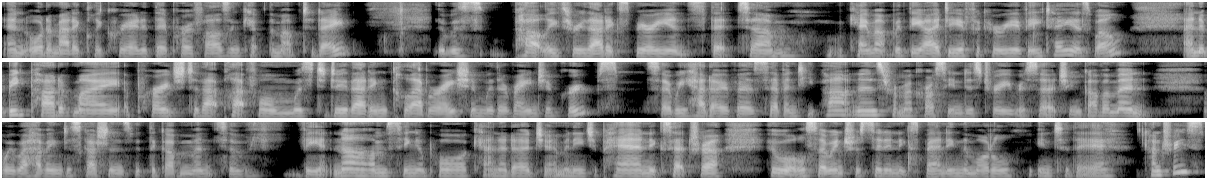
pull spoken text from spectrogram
and automatically created their profiles and kept them up to date. It was partly through that experience that um, we came up with the idea for CareerVitae as well. And a big part of my approach to that platform was to do that in collaboration with a range of groups. So we had over 70 partners from across industry, research, and government. We were having discussions with the governments of Vietnam, Singapore, Canada, Germany, Japan, etc., who were also interested in expanding the model into their countries.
